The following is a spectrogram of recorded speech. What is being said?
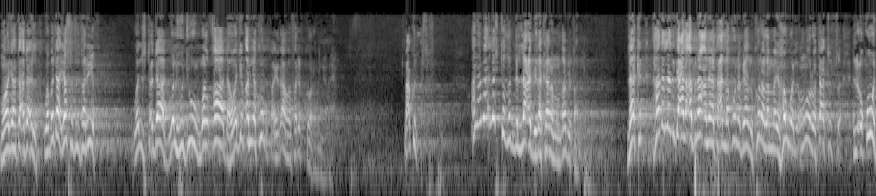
مواجهة أعداء وبدأ يصف الفريق والاستعداد والهجوم والقادة. ويجب أن يكون فإذا هو فريق كورة النهاية مع كل أسف. أنا ما لست ضد اللعب إذا كان منضبطا. لكن هذا الذي جعل أبناءنا يتعلقون بهذه الكرة لما يهول الأمور وتأتي العقود.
